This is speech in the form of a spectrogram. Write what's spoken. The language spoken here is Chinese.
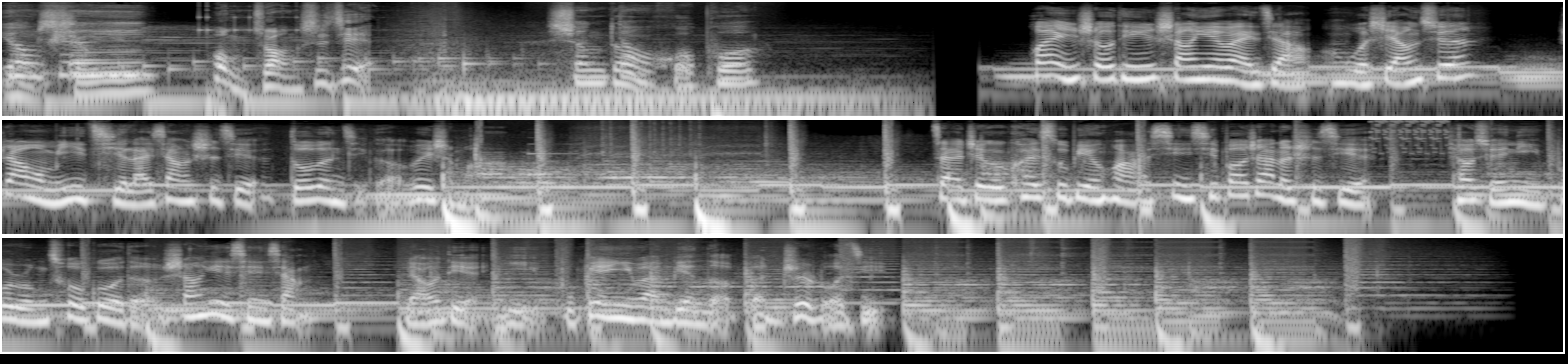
用声音碰撞世界，生动活泼。欢迎收听《商业外讲》，我是杨轩，让我们一起来向世界多问几个为什么。在这个快速变化、信息爆炸的世界，挑选你不容错过的商业现象，了解以不变应万变的本质逻辑。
